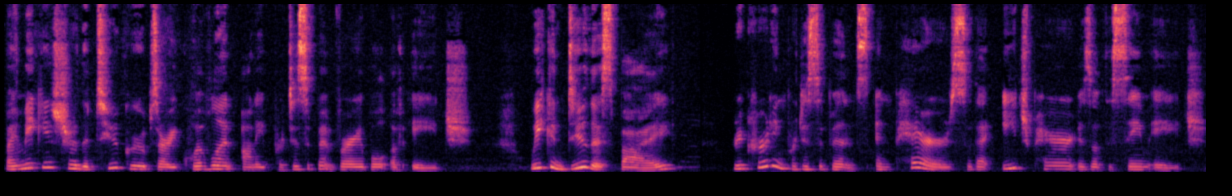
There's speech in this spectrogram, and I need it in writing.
by making sure the two groups are equivalent on a participant variable of age. We can do this by recruiting participants in pairs so that each pair is of the same age.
